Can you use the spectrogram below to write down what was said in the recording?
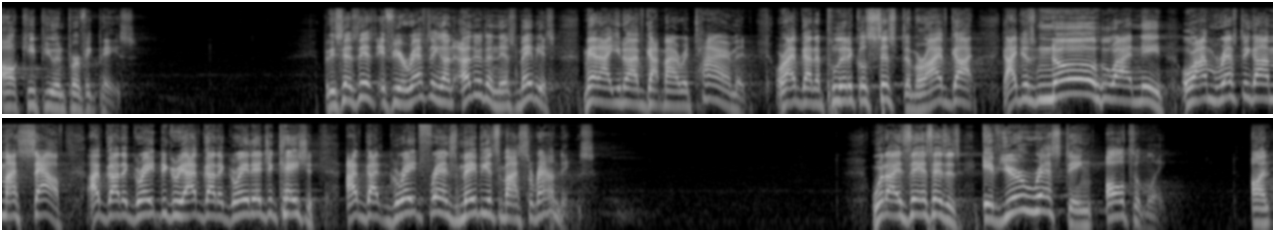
I'll keep you in perfect peace. But he says this if you're resting on other than this, maybe it's, man, I, you know, I've got my retirement, or I've got a political system, or I've got, I just know who I need, or I'm resting on myself. I've got a great degree, I've got a great education, I've got great friends. Maybe it's my surroundings. What Isaiah says is if you're resting ultimately on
